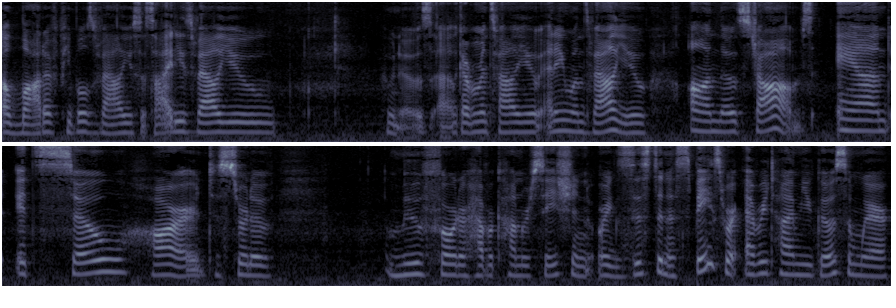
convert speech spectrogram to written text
a lot of people's value, society's value, who knows, uh, the government's value, anyone's value on those jobs. And it's so hard to sort of move forward or have a conversation or exist in a space where every time you go somewhere,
